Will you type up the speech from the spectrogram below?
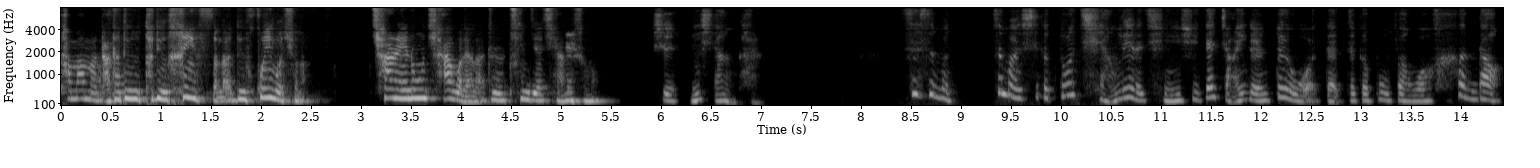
他妈妈打他，都他就恨死了，都昏过去了，掐人中掐过来了。这是春节前的时候。是你想想看，这这么这么是个多强烈的情绪，在讲一个人对我的这个部分，我恨到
